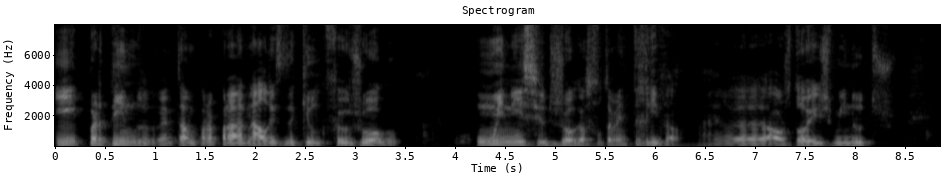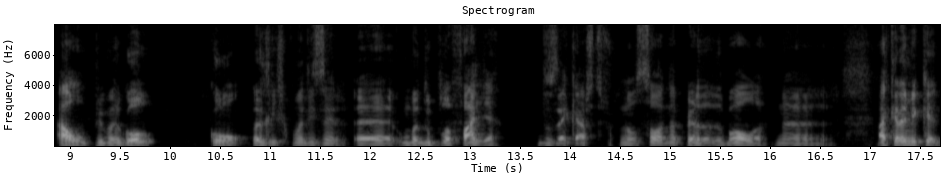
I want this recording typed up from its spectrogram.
e partindo então para, para a análise daquilo que foi o jogo, um início de jogo absolutamente terrível. não é? Eh, aos dois minutos há um primeiro golo com, arrisco-me a dizer, eh, uma dupla falha do Zé Castro, não só na perda de bola, na, a Académica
